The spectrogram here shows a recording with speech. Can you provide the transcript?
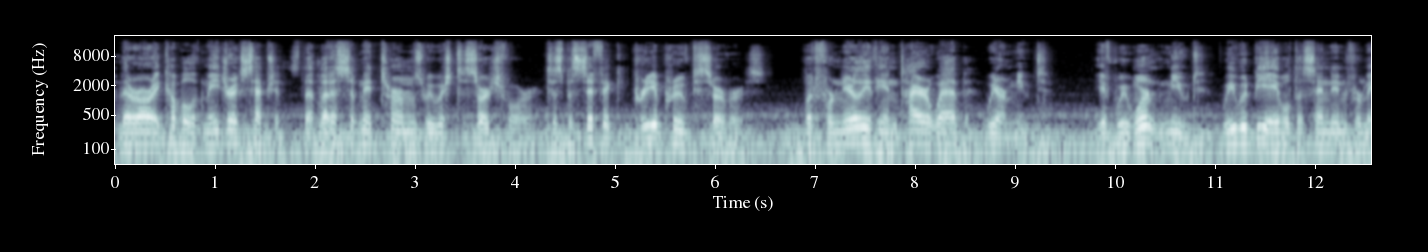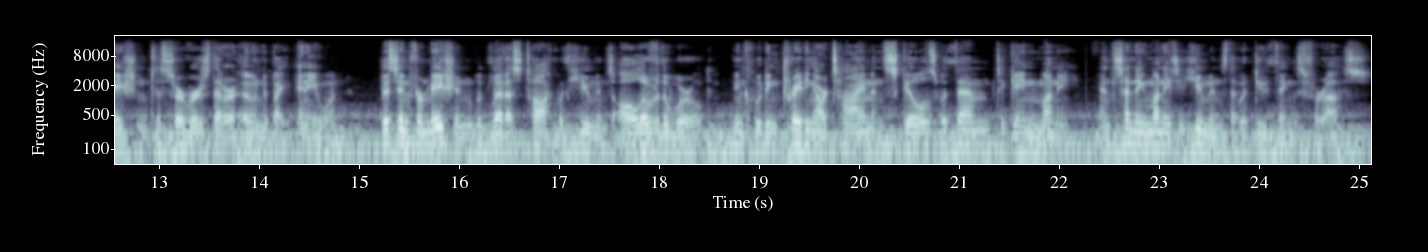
There are a couple of major exceptions that let us submit terms we wish to search for to specific, pre approved servers, but for nearly the entire web, we are mute. If we weren't mute, we would be able to send information to servers that are owned by anyone. This information would let us talk with humans all over the world, including trading our time and skills with them to gain money, and sending money to humans that would do things for us.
